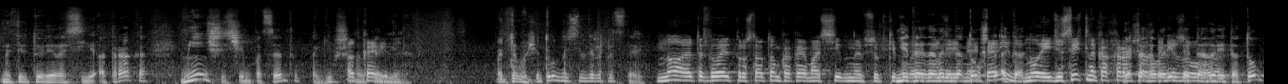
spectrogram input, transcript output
на территории России от рака, меньше, чем пациентов, погибших от, от ковида. Это вообще трудно себе даже представить. Но это говорит просто о том, какая массивная все-таки Нет, была это говорит о том, что это, но и действительно, как хорошо это говорит, это говорит о том,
